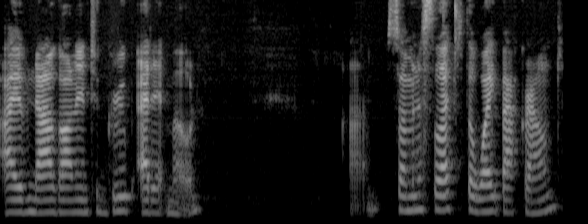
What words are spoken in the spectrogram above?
I've now gone into group edit mode. Um, so I'm going to select the white background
